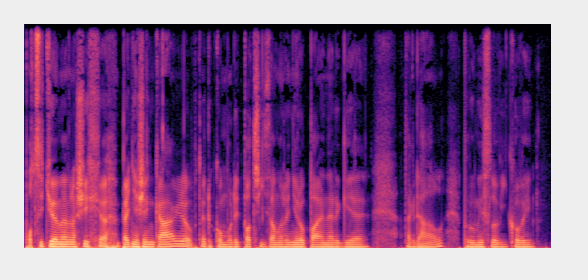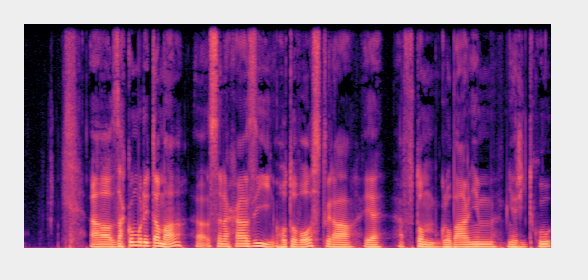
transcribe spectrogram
pocitujeme v našich peněženkách, jo? protože do komodit patří samozřejmě ropa, energie a tak dál, průmyslový kovy. A za komoditama se nachází hotovost, která je v tom globálním měřítku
